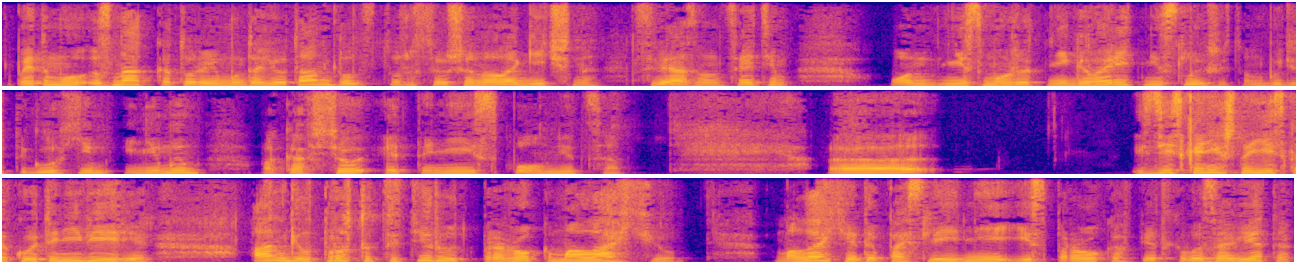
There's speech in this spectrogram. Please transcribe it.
И поэтому знак, который ему дает ангел, тоже совершенно логично связан с этим. Он не сможет ни говорить, ни слышать. Он будет и глухим, и немым, пока все это не исполнится. Э, здесь, конечно, есть какое-то неверие. Ангел просто цитирует пророка Малахию. Малахия – это последний из пророков Ветхого Завета,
